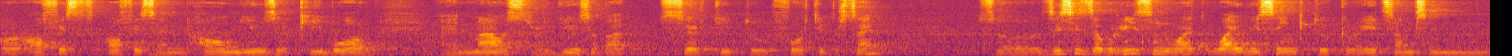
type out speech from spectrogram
or office, office and home user keyboard and mouse reduce about 30 to 40 percent. So this is the reason why, why we think to create something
